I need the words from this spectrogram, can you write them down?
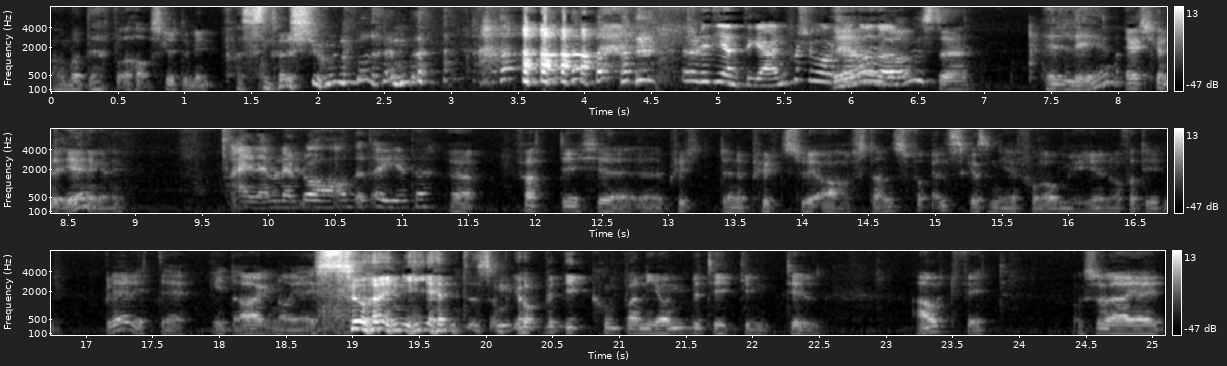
Og jeg må derfor avslutte min fascinasjon for henne. Du var litt jentegæren for sju år Ja, siden. det da. var visst det. Helen? Jeg vet ikke hvem det er engang. Nei, det er vel det du hadde et øye til. Ja. Fatter ikke denne, plutselige avstandsforelskelsen jeg får mye nå for tiden. Ble litt det i dag når jeg så en jente som jobbet i kompanjongbutikken til Outfit. Og så er jeg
